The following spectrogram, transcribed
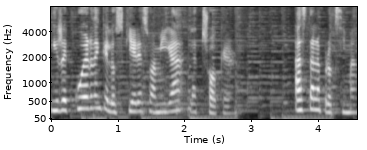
y recuerden que los quiere su amiga la Trucker. Hasta la próxima.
